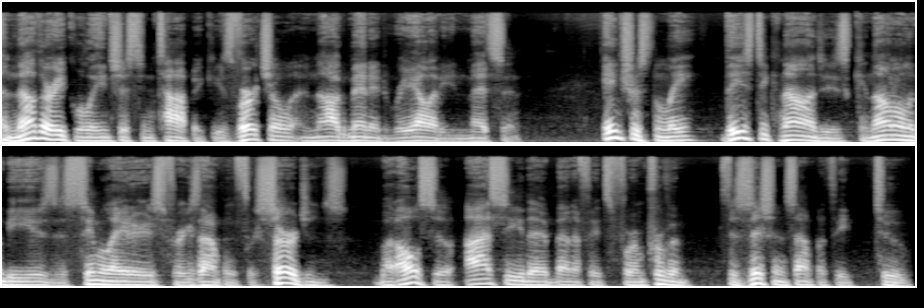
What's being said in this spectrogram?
Another equally interesting topic is virtual and augmented reality in medicine. Interestingly, these technologies can not only be used as simulators, for example, for surgeons, but also I see their benefits for improving physicians' empathy to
